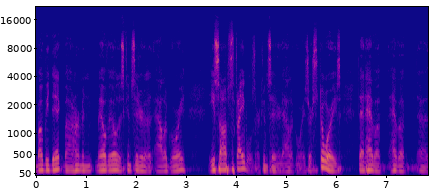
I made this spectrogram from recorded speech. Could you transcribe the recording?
Moby Dick by Herman Melville is considered an allegory. Aesop's fables are considered allegories, or stories that have a have a, uh,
